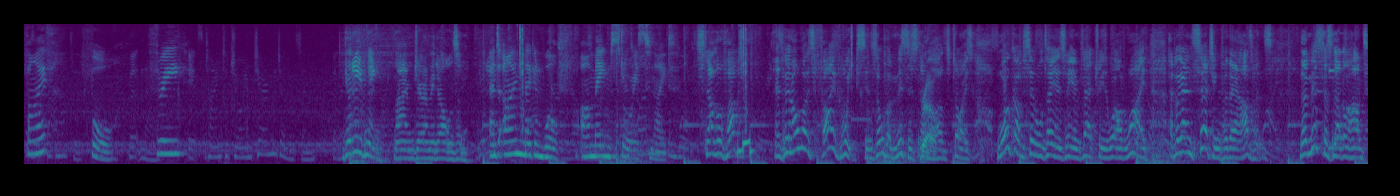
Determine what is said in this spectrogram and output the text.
Five, four, three. It's time to join Jeremy Donaldson. Good evening, I'm Jeremy Donaldson. And I'm Megan Wolfe. Our main stories tonight. Snugglefox? It's been almost five weeks since all the Mrs. Bro. Snugglefox toys woke up simultaneously in factories worldwide and began searching for their husbands. The Mr. Snugglehugs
